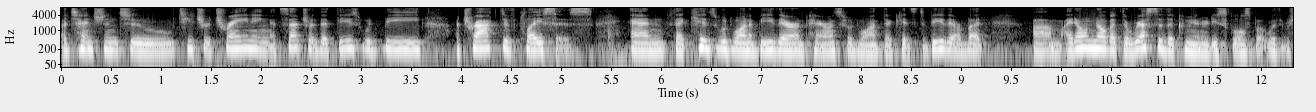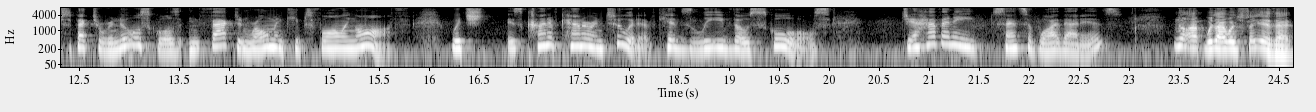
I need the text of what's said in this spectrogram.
attention to teacher training, et cetera, that these would be attractive places and that kids would want to be there and parents would want their kids to be there. But um, I don't know about the rest of the community schools, but with respect to renewal schools, in fact, enrollment keeps falling off, which is kind of counterintuitive. Kids leave those schools. Do you have any sense of why that is? No, what I would say is that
